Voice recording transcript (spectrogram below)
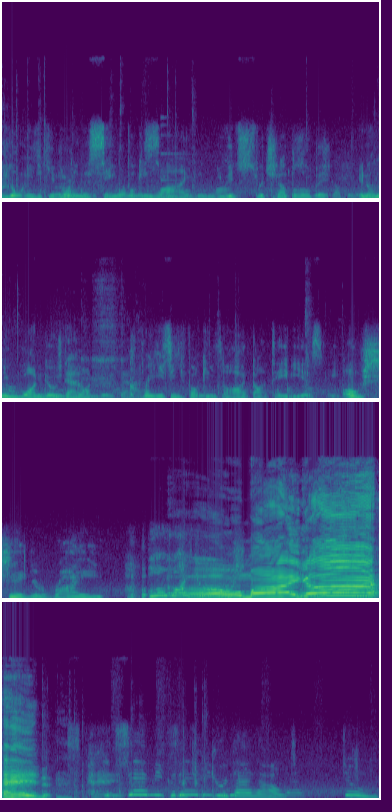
You don't need to keep running the same fucking line. You can switch it up a little bit, and only one goes down. Crazy fucking thought, Dontavius. Oh shit, you're right. Oh my oh god. Oh my god! Sammy could have figured that out. Dude.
